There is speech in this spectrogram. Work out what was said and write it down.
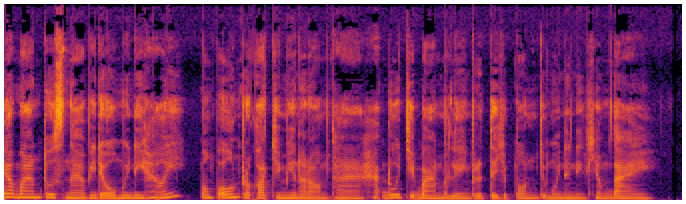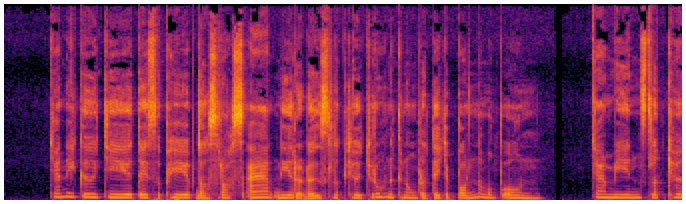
ចាបានទស្សនាវីដេអូមួយនេះហើយបងប្អូនប្រកាសជាមានអារម្មណ៍ថាហាក់ដូចជាបានមកលេងប្រទេសជប៉ុនជាមួយនឹងនាងខ្ញុំដែរចានេះគឺជាទេសភាពដ៏ស្រស់ស្អាតនារដូវស្លឹកឈើជ្រុះនៅក្នុងប្រទេសជប៉ុនណាបងប្អូនចាមានស្លឹកឈើ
